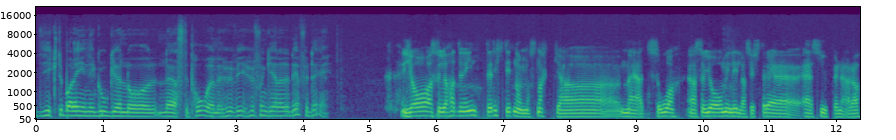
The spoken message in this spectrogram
gick du bara in i Google och läste på eller hur, hur fungerade det för dig? Ja, alltså jag hade inte riktigt någon att snacka med så. Alltså jag och min lilla syster är, är supernära.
